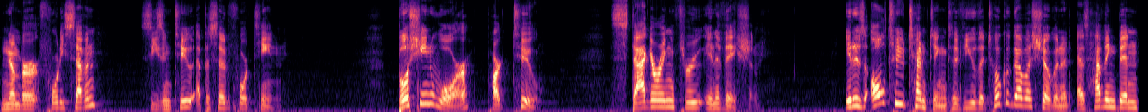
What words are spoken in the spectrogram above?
Number 47, Season 2, Episode 14. Boshin War, Part 2 Staggering Through Innovation. It is all too tempting to view the Tokugawa shogunate as having been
